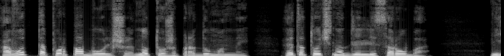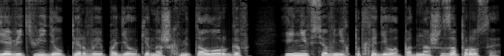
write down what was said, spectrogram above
А вот топор побольше, но тоже продуманный. Это точно для лесоруба. Я ведь видел первые поделки наших металлургов, и не все в них подходило под наши запросы.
